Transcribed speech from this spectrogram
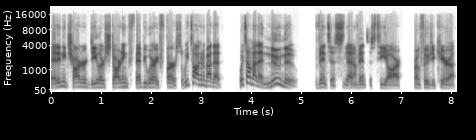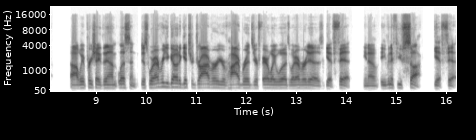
at any charter dealer starting February 1st. So we talking about that. We're talking about that new new Ventus, Yeah. that Ventus TR from Fujikura. Uh, we appreciate them. Listen, just wherever you go to get your driver, your hybrids, your fairway woods, whatever it is, get fit. You know, even if you suck, get fit.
